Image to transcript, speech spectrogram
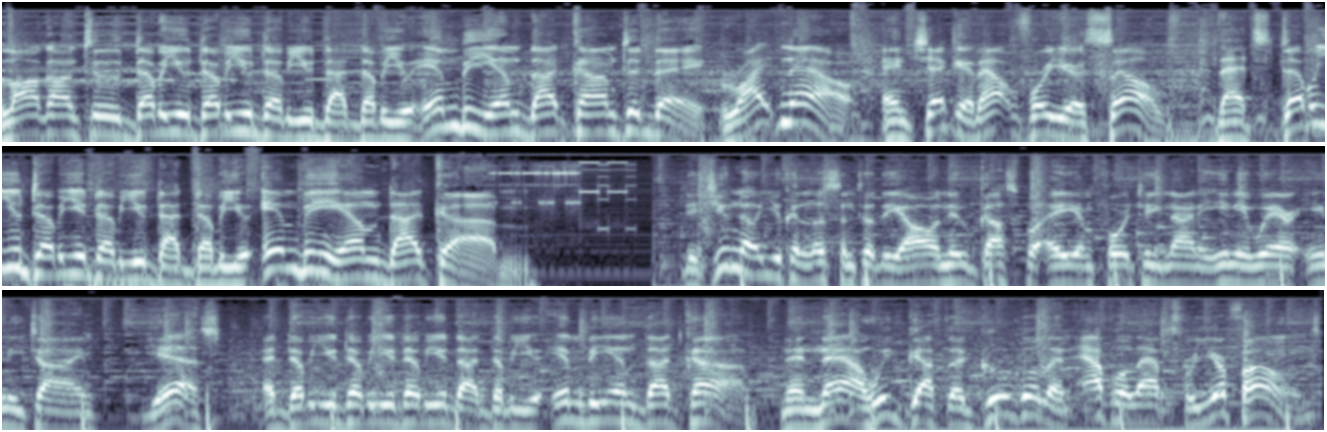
Log on to www.wmbm.com today, right now, and check it out for yourself. That's www.wmbm.com. Did you know you can listen to the all new Gospel AM 1490 anywhere, anytime? Yes, at www.wmbm.com. And now we've got the Google and Apple apps for your phones,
